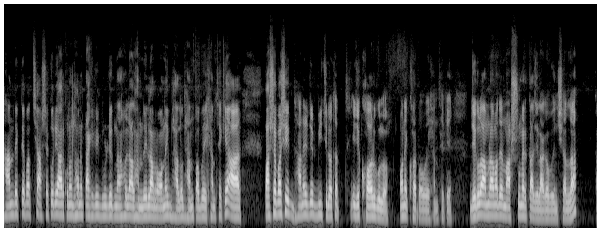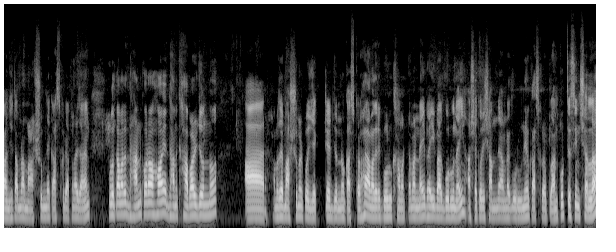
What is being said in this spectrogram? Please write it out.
ধান দেখতে পাচ্ছি, আশা করি আর কোনো ধরনের প্রাকৃতিক দুর্যোগ না হলে আলহামদুলিল্লাহ আমরা অনেক ভালো ধান পাবো এখান থেকে। আর পাশাপাশি ধানের যে বীজ অর্থাৎ এই যে খড়গুলো, অনেক খড় পাবো এখান থেকে। যেগুলো আমরা আমাদের মাশরুমের কাজে লাগাবো ইনশাল্লাহ কারণ যেহেতু আমরা মাশরুম নিয়ে কাজ করি, আপনারা জানেন, মূলত আমাদের ধান করা হয় ধান খাবার জন্য, আর আমাদের মাশরুমের প্রজেক্টের জন্য কাজ করা হয়। আমাদের গরুর খামার টামার নাই ভাই, বা গরু নাই। আশা করি সামনে আমরা গরু নিয়েও কাজ করার প্ল্যান করতেছি ইনশাল্লাহ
